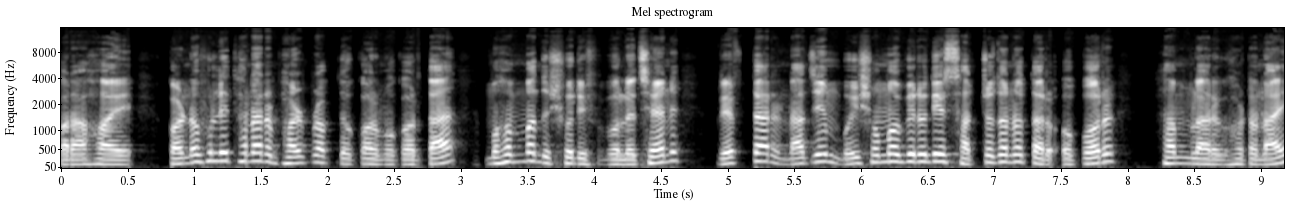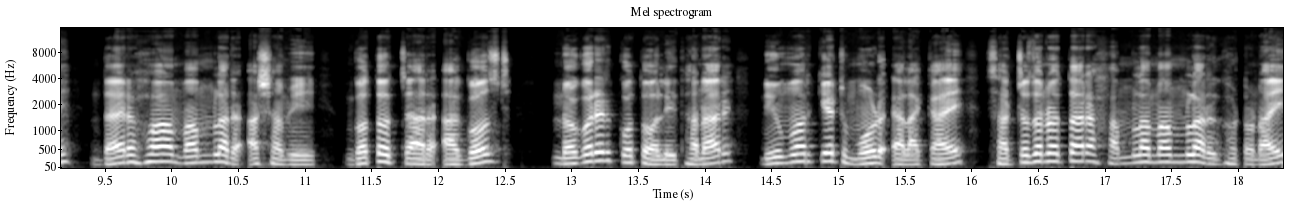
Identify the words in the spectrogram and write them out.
করা হয়। কর্ণফুলী থানার ভারপ্রাপ্ত কর্মকর্তা মোহাম্মদ শরীফ বলেছেন, গ্রেফতার নাজিম বৈষম্য বিরোধী ছাত্র জনতার ওপর হামলার ঘটনায় দায়ের হওয়া মামলার আসামি গত চার আগস্ট নগরের কোতোয়ালি থানার নিউমার্কেট মোড় এলাকায় ছাত্র জনতার হামলা মামলার ঘটনায়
